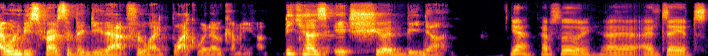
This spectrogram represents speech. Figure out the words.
I wouldn't be surprised if they do that for like Black Widow coming up because it should be done. Yeah, absolutely. Uh, I'd say it's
